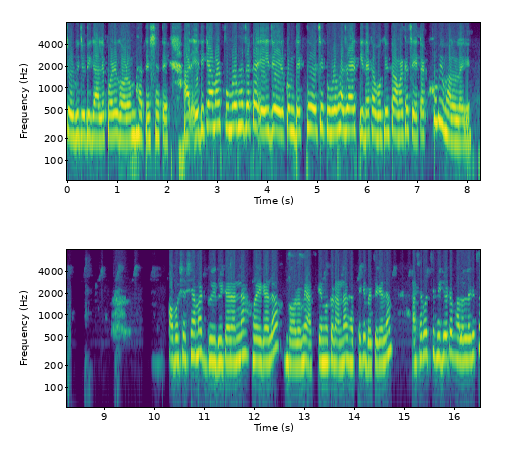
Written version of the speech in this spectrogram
চর্বি যদি গালে পড়ে গরম ভাতের সাথে। আর এদিকে আমার কুমড়ো ভাজাটা এই যে এরকম দেখতে হয়েছে, কুমড়ো ভাজা আর কি দেখাবো? কিন্তু আমার কাছে এটা খুবই ভালো লাগে। অবশেষে আমার দুই দুইটা রান্না হয়ে গেল। গরমে আজকের মতো রান্নার হাত থেকে বেঁচে গেলাম। আশা করছি ভিডিওটা ভালো লেগেছে।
